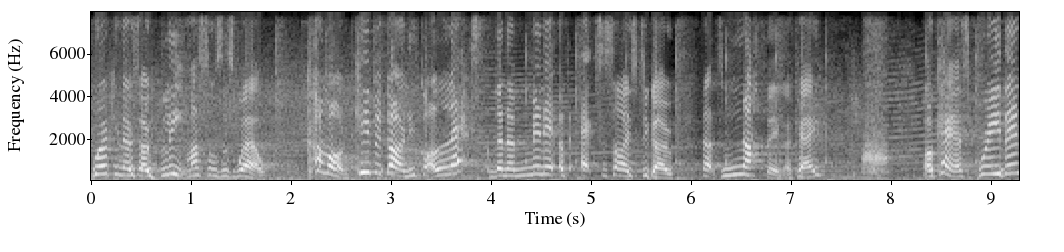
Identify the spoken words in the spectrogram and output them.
Working those oblique muscles as well. Come on, keep it going. You've got less than a minute of exercise to go. That's nothing, okay? Okay, let's breathe in.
